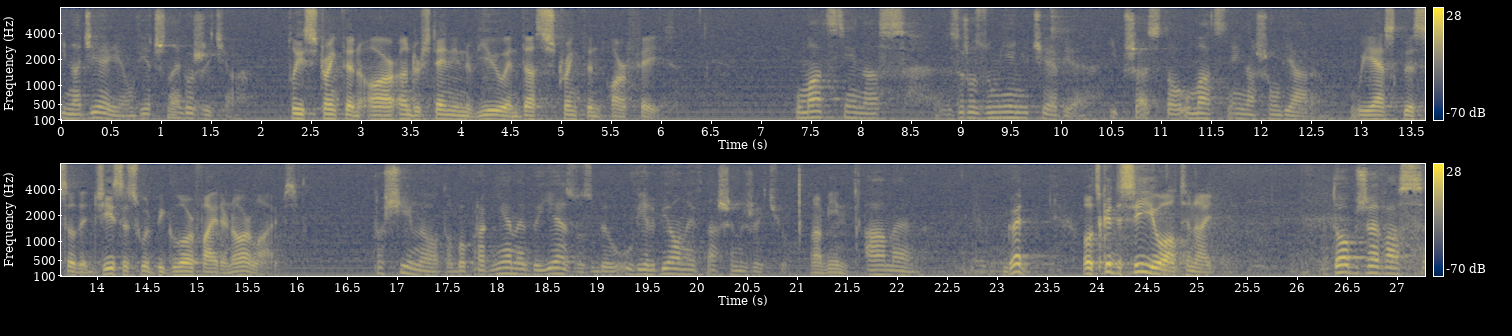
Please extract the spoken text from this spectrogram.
i nadzieję wiecznego życia. Please strengthen our understanding of you and thus strengthen our faith. Umacnij nas w zrozumieniu Ciebie i przez to umacnij naszą wiarę. We ask this so that Jesus would be glorified in our lives. Prosimy o to, bo pragniemy, by Jezus był uwielbiony w naszym życiu. Amen. Amen. Good. Well, it's good to see you all tonight. Dobrze Was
